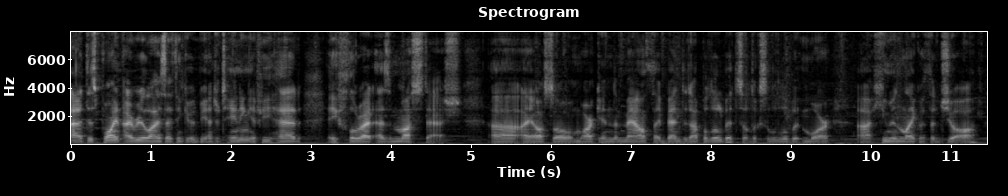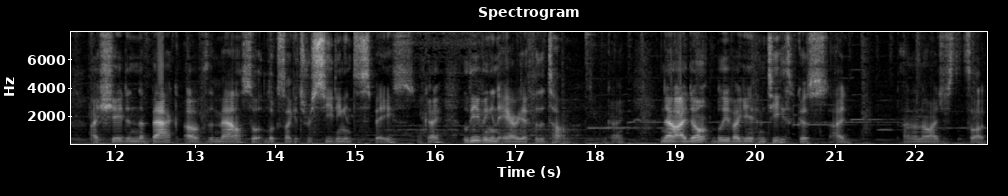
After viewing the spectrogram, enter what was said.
at this point, I realized I think it would be entertaining if he had a floret as a mustache. Uh, I also mark in the mouth, I bend it up a little bit so it looks a little bit more uh, human-like with a jaw. I shade in the back of the mouth so it looks like it's receding into space, okay? Leaving an area for the tongue, okay? Now, I don't believe I gave him teeth because I, I don't know, I just thought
